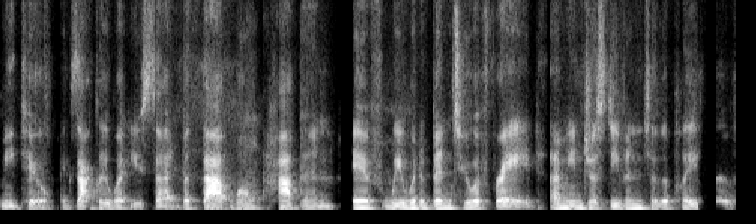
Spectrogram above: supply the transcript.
me too exactly what you said but that won't happen if we would have been too afraid i mean just even to the place of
